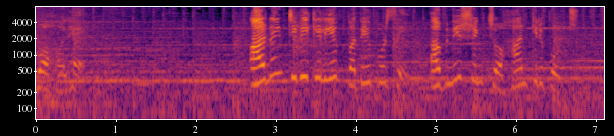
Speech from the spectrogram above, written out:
माहौल है। आर नाइन टीवी के लिए फतेहपुर से अवनीश सिंह चौहान की रिपोर्ट।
